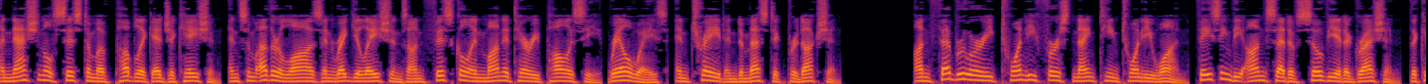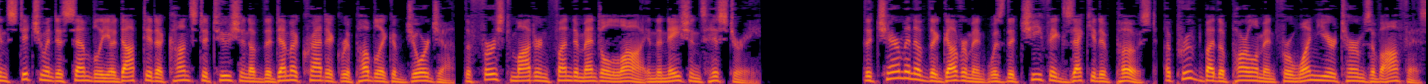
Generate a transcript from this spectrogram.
a national system of public education, and some other laws and regulations on fiscal and monetary policy railways, and trade and domestic production. On February 21, 1921, facing the onset of Soviet aggression, the Constituent Assembly adopted a Constitution of the Democratic Republic of Georgia, the first modern fundamental law in the nation's history. The chairman of the government was the chief executive post, approved by the parliament for one-year terms of office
